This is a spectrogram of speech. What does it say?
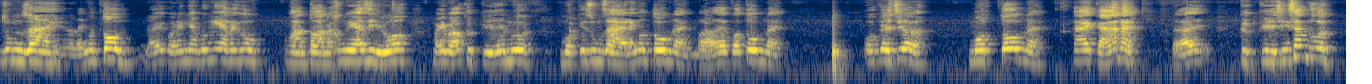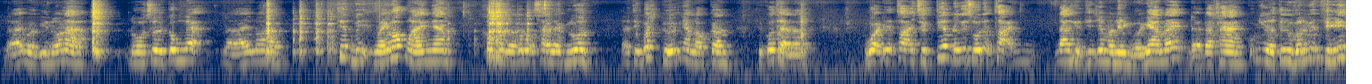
rung dài là đánh con tôm. Đấy, còn anh em có nghe thấy không? Hoàn toàn là không nghe gì, đúng không? Máy báo cực kỳ êm luôn. Một cái rung dài đánh con tôm này, mở ra có tôm này. Ok chưa? Một tôm này, hai cá này. Đấy, cực kỳ chính xác luôn. Đấy, bởi vì nó là đồ chơi công nghệ. Đấy, nó là thiết bị máy móc mà anh em. Không bao giờ có độ sai lệch luôn đấy, thì bất cứ anh em nào cần thì có thể là gọi điện thoại trực tiếp đến cái số điện thoại đang hiển thị trên màn hình của anh em đấy để đặt hàng cũng như là tư vấn miễn phí.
